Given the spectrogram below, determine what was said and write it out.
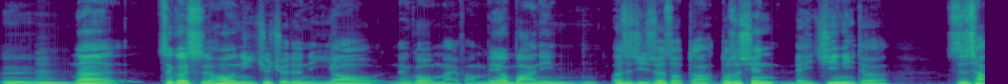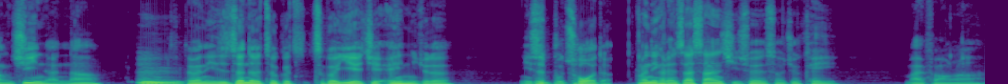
嗯嗯那这个时候你就觉得你要能够买房，没有吧？你你二十几岁的时候，当都是先累积你的职场技能啊，嗯对吧？你是真的这个这个业界，哎，你觉得你是不错的，那你可能在三十几岁的时候就可以买房啦。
